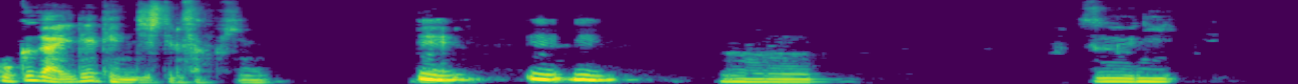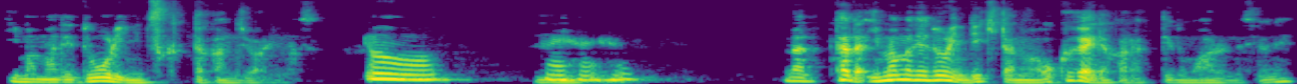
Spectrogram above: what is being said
屋外で展示してる作品で、うん。うんうん。うーん普通に今まで通りに作った感じはあります。ああ、はうんいはいはい。まあ、ただ、今まで通りにできたのは屋外だからっていうのもあるんですよね。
